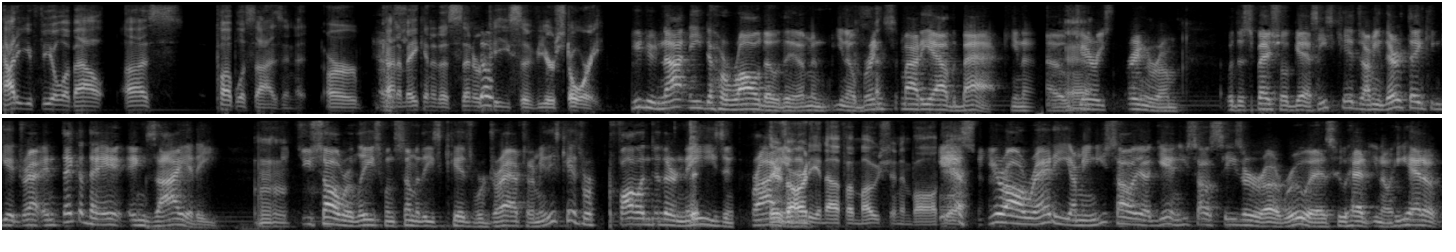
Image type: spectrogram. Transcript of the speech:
How do you feel about us publicizing it or Yes. kind of making it a centerpiece of your story? you do not need to Geraldo them and you know bring somebody out of the back, you know, Yeah. Jerry Springer them with a special guest. These kids, I mean, they're thinking get drafted, and think of the anxiety hmm that you saw released when some of these kids were drafted. I mean, these kids were falling to their knees and crying. There's already enough emotion involved. Yes, you're already. I mean, you saw again. You saw Cesar uh, Ruiz, who had, you know, he had a,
